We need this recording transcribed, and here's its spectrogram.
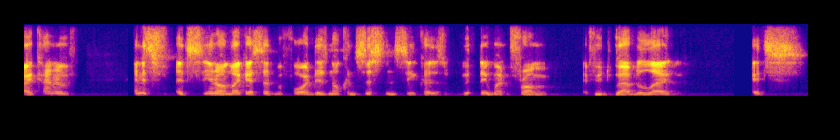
I kind of, and it's, it's, you know, like I said before, there's no consistency because they went from if you grab the leg, it's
